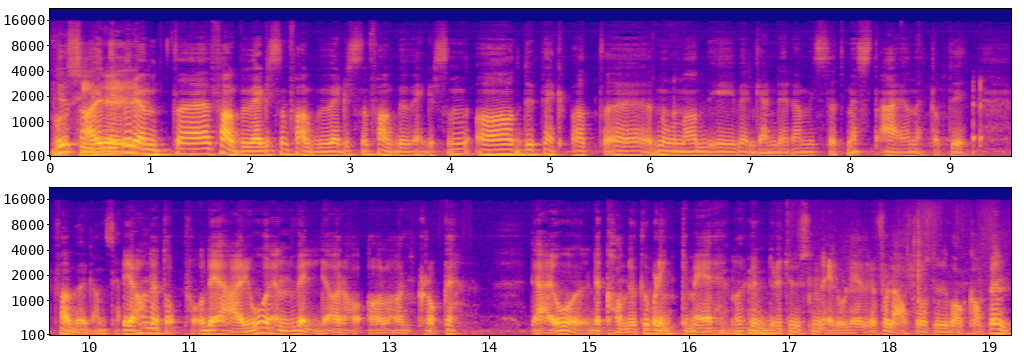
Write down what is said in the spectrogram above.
For du sa jo det berømte fagbevegelsen, fagbevegelsen, fagbevegelsen. Og du peker på at uh, noen av de velgerne dere har mistet mest, er jo nettopp de fagorganiserte. Ja, nettopp. Og det er jo en veldig alarmklokke. Det, jo, det kan jo ikke blinke mer når 100 000 LO-ledere forlater oss under valgkampen.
